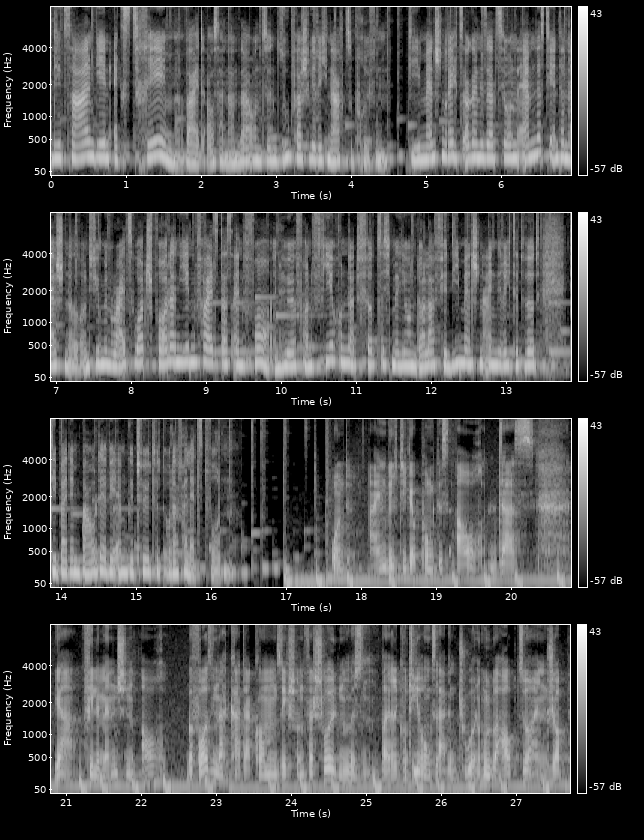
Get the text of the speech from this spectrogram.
die Zahlen gehen extrem weit auseinander und sind super schwierig nachzuprüfen. Die Menschenrechtsorganisationen Amnesty International und Human Rights Watch fordern jedenfalls, dass ein Fonds in Höhe von 440 Millionen Dollar für die Menschen eingerichtet wird, die bei dem Bau der WM getötet oder verletzt wurden. Und ein wichtiger Punkt ist auch, dass ja, viele Menschen auch bevor sie nach Katar kommen, sich schon verschulden müssen bei Rekrutierungsagenturen, um überhaupt so einen Job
